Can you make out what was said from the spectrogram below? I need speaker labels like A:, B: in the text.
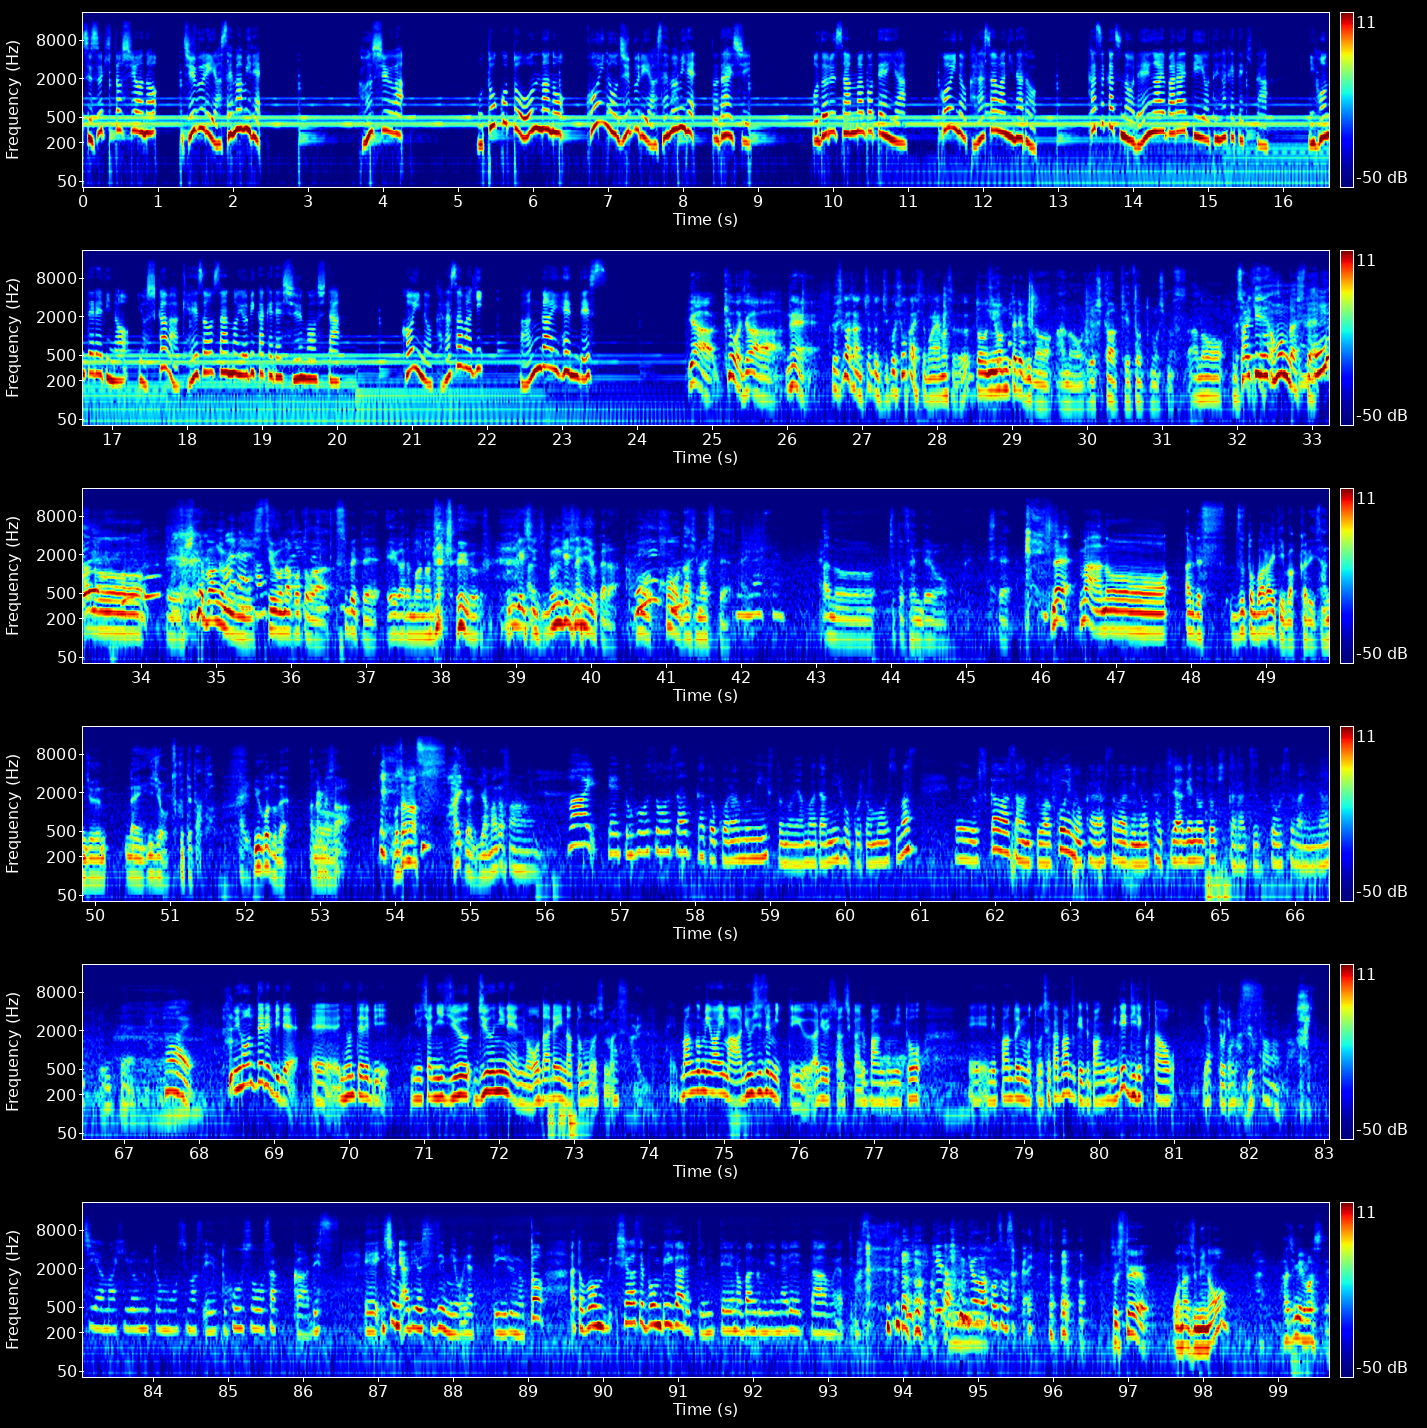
A: 鈴木敏夫のジブリ汗まみれ。今週は男と女の恋のジブリ汗まみれと題し踊るさんま御殿や恋のから騒ぎなど数々の恋愛バラエティーを手掛けてきた日本テレビの吉川慶三さんの呼びかけで集合した恋のから騒ぎ番外編です。
B: いや今日はじゃあね吉川さんちょっと自己紹介してもらえます？
C: と日本テレビのあの吉川慶三と申します。あの最近本出して、あの、えーヒット番組に必要なことは全て映画で学んだという
B: 文藝春秋。
C: 文藝春秋から本,、本を出しましてあのちょっと宣伝をして。でまああのあれです。ずっとバラエティばっかり30年以上作ってたと。い。うことで、あ
B: わかりました。
C: ございます。はい。
B: じゃあ山田さん
D: はい、えー、と放送作家とコラムニストの山田美穂子と申します、えー吉川さんとは恋のから騒ぎの立ち上げの時からずっとお世話になっていて。はい。
E: 日本テレビで、えー日本テレビ入社20 12年の小田玲奈と申します、
B: はい。
E: はい。番組は今「有吉ゼミ」っていう有吉さん司会の番組と「えーネパンド妹の世界番付」という番組でディレクターをやっておりま
B: ディレ
E: す
B: クターなんだ。
E: はい
F: 内山ひろみと申します。えっ、と放送作家です。えー一緒に有吉ゼミをやっているのと、あとボンビ幸せボンビーガールっていう日テレの番組でナレーターもやってます。けど本業は放送作家です。
B: そしておなじみの？
G: はじめまして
